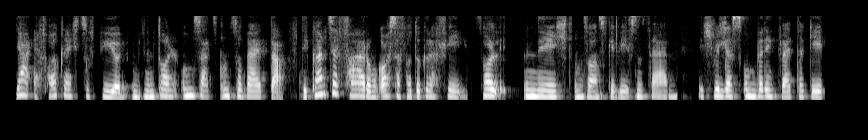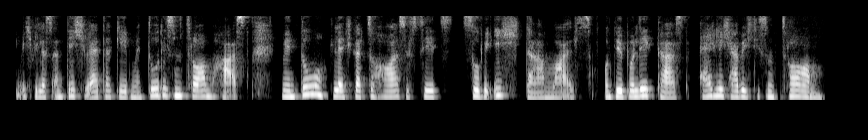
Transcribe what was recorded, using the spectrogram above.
ja, erfolgreich zu führen, mit einem tollen Umsatz und so weiter. Die ganze Erfahrung aus der Fotografie soll nicht umsonst gewesen sein. Ich will das unbedingt weitergeben. Ich will das an dich weitergeben. Wenn du diesen Traum hast, wenn du vielleicht gerade zu Hause sitzt, so wie ich damals, und dir überlegt hast, eigentlich habe ich diesen Traum.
